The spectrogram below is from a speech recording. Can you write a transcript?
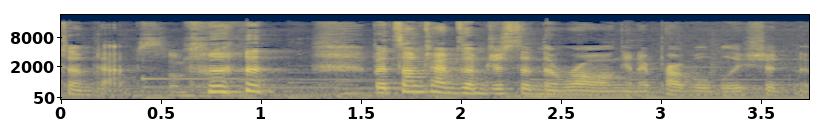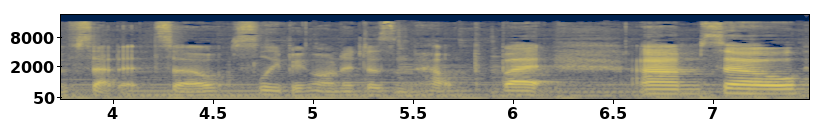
Sometimes. sometimes. but sometimes I'm just in the wrong and I probably shouldn't have said it. So sleeping on it doesn't help. But um, so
